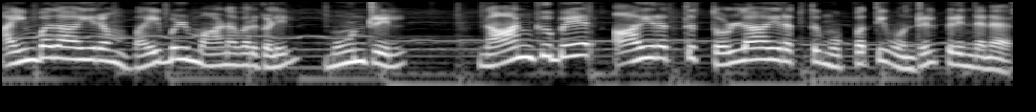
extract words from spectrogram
ஐம்பதாயிரம் பைபிள் மாணவர்களில் மூன்றில் நான்கு பேர் ஆயிரத்து தொள்ளாயிரத்து முப்பத்தி ஒன்றில் பிரிந்தனர்.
